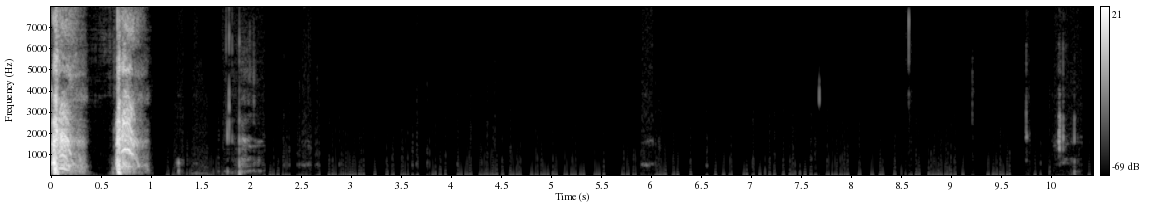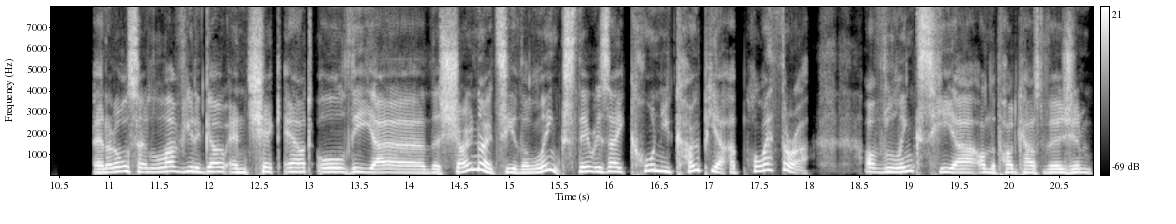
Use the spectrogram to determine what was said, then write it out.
And I'd also love you to go and check out all the uh, the show notes here, the links. There is a cornucopia, a plethora of links here on the podcast version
